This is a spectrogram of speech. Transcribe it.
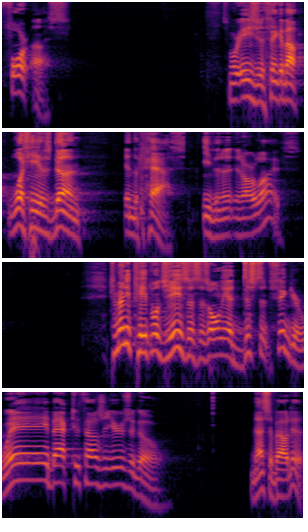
for us. It's more easy to think about what he has done in the past, even in our lives. To many people, Jesus is only a distant figure way back 2,000 years ago. And that's about it.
